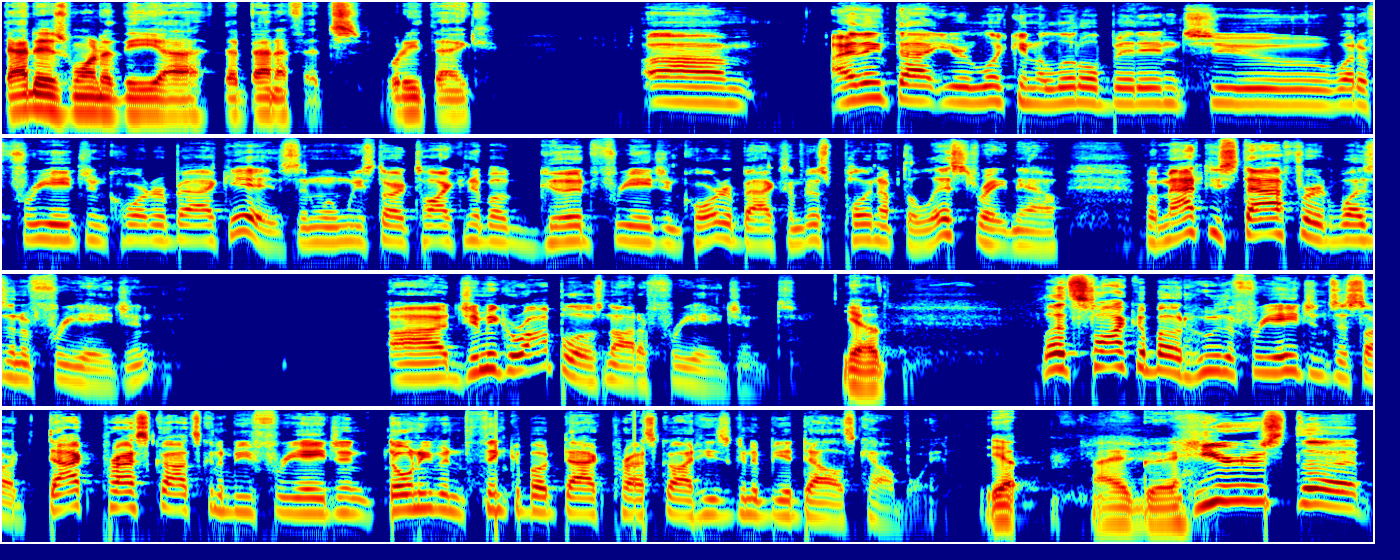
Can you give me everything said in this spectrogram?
that is one of the uh, the benefits. What do you think? Um, I think that you're looking a little bit into what a free agent quarterback is. And when we start talking about good free agent quarterbacks, I'm just pulling up the list right now. But Matthew Stafford wasn't a free agent. Uh, Jimmy Garoppolo's not a free agent. Yep. Let's talk about who the free agents are. Dak Prescott's going to be free agent. Don't even think about Dak Prescott. He's going to be a Dallas Cowboy. Yep, I agree. Here's the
